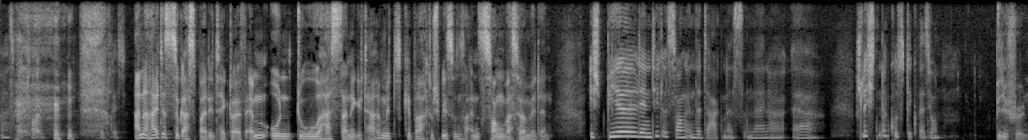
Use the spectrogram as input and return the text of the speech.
Das wäre toll. Wirklich. Anne Heid ist zu Gast bei Detektor FM und du hast deine Gitarre mitgebracht. Du spielst uns einen Song. Was hören wir denn? Ich spiele den Titelsong In the Darkness in einer äh, schlichten Akustikversion. Bitteschön.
